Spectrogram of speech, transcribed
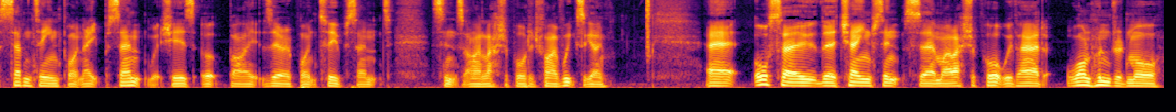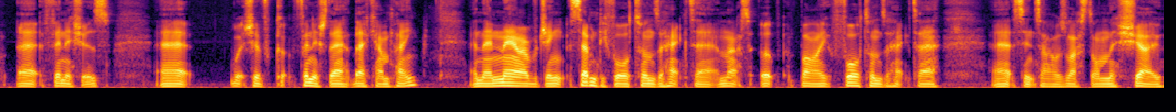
17.8%, which is up by 0.2% since I last reported five weeks ago. Uh, also, the change since uh, my last report, we've had 100 more uh, finishers uh, which have finished their, their campaign, and they're now averaging 74 tonnes a hectare, and that's up by 4 tonnes a hectare. Uh, since I was last on this show,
